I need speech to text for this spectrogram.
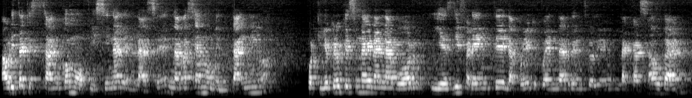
ahorita que están como oficina de enlace, nada más sea momentáneo, porque yo creo que es una gran labor y es diferente el apoyo que pueden dar dentro de la casa hogar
